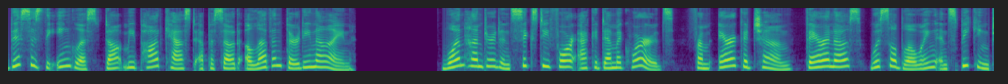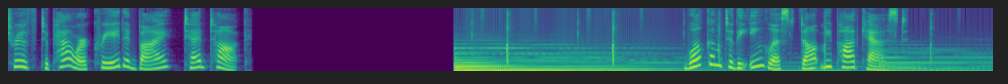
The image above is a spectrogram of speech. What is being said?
This is the Englist.me podcast episode 1139. 164 academic words from Erika Cheung, Theranos, Whistleblowing and Speaking Truth to Power created by TED Talk. Welcome to the Englist.me podcast.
